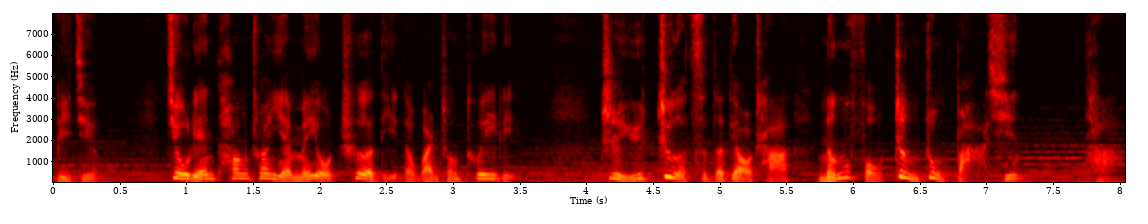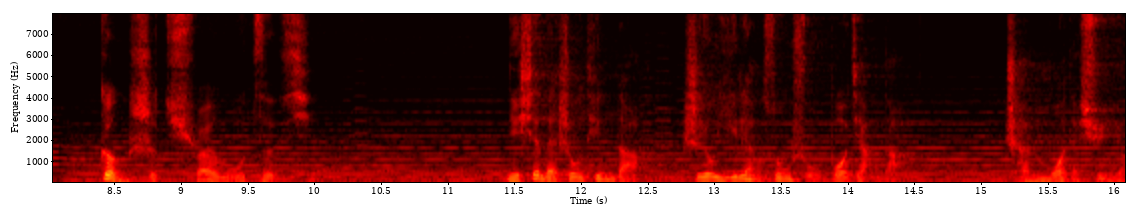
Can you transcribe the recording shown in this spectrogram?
毕竟，就连汤川也没有彻底的完成推理，至于这次的调查能否正中靶心，他更是全无自信。你现在收听的是由一辆松鼠播讲的《沉默的巡游》，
